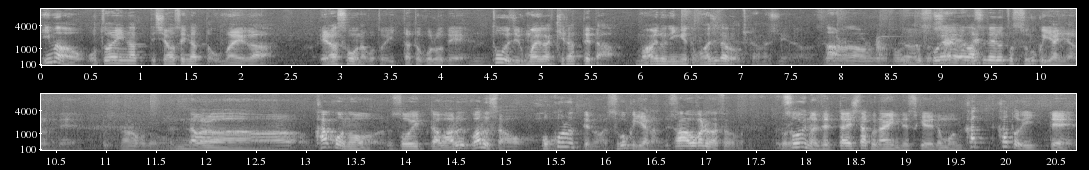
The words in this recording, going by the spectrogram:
今大人になって幸せになったお前が偉そうなことを言ったところで、当時お前が嫌ってた周りの人間と同じだろうって話になるんですどなるほどなるほど。そういうことそれ忘れるとすごく嫌になるんでなるほだから過去のそういった悪悪さを誇るっていうのはすごく嫌なんですよ。どあわかりますよそういうのは絶対したくないんですけれどもかかといって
